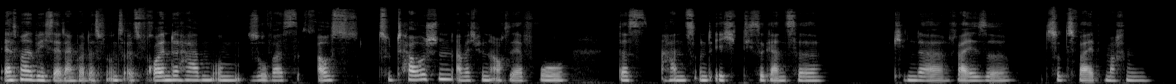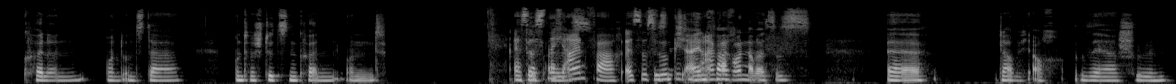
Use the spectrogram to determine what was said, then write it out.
erstmal bin ich sehr dankbar, dass wir uns als Freunde haben, um sowas auszutauschen. Aber ich bin auch sehr froh, dass Hans und ich diese ganze Kinderreise zu zweit machen können und uns da unterstützen können. Und Es ist nicht einfach. Es ist ist wirklich nicht einfach, und aber es ist, äh, glaube ich, auch sehr schön.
